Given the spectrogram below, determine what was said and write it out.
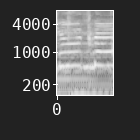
cho nên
